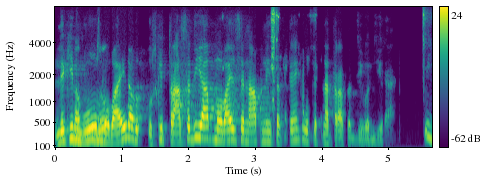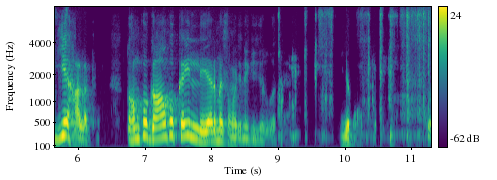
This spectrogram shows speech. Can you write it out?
लेकिन वो मोबाइल और उसकी त्रासदी आप मोबाइल से नाप नहीं सकते हैं कि वो कितना त्रासद जीवन जी रहा है। ये हालत है। तो हमको गाँव को कई लेयर में समझने की ज़रूरत है। ये बात। तो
